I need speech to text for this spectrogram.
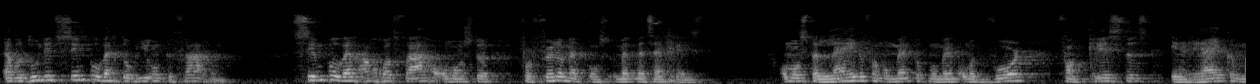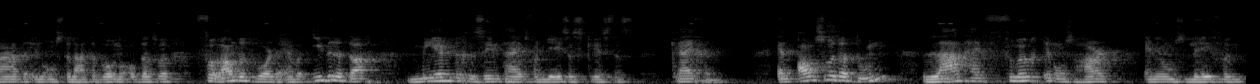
En we doen dit simpelweg door hierom te vragen. Simpelweg aan God vragen om ons te vervullen met, ons, met, met zijn geest. Om ons te leiden van moment tot moment, om het woord van Christus in rijke mate in ons te laten wonen, opdat we veranderd worden en we iedere dag meer de gezindheid van Jezus Christus krijgen. En als we dat doen, laat Hij vrucht in ons hart en in ons leven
